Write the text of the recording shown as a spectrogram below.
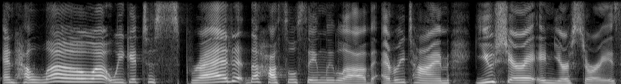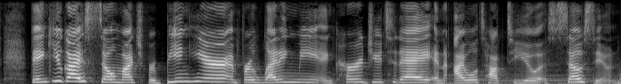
And hello, we get to spread the hustle sanely love every time you share it in your stories. Thank you guys so much for being being here and for letting me encourage you today. And I will talk to you so soon.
